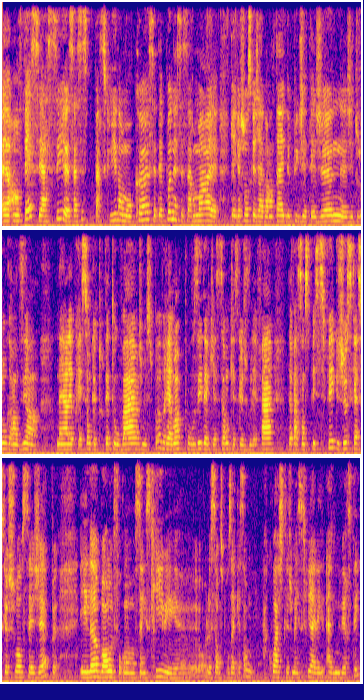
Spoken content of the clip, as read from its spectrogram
Euh, en fait, c'est assez, euh, assez particulier dans mon cas. C'était pas nécessairement euh, quelque chose que j'avais en tête depuis que j'étais jeune. J'ai toujours grandi en ayant l'impression que tout était ouvert. Je me suis pas vraiment posé de questions qu'est-ce que je voulais faire de façon spécifique jusqu'à ce que je sois au cégep. Et là, bon, il faut qu'on s'inscrive et euh, là, on se pose la question à quoi est-ce que je m'inscris à l'université?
